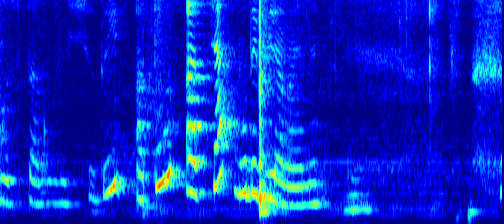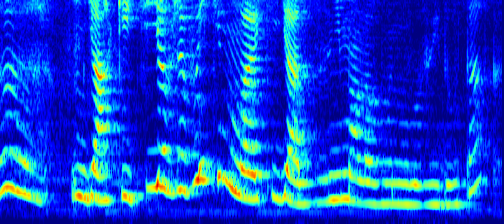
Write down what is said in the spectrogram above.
поставлю сюди, а ту, а ця буде біля мене. М'який. Ті я вже викинула, які я знімала в минулому відео, так?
